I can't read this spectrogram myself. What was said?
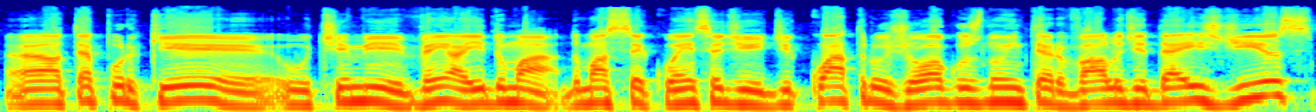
eh, até porque o time vem aí de uma, de uma sequência de, de quatro jogos no intervalo de dez dias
